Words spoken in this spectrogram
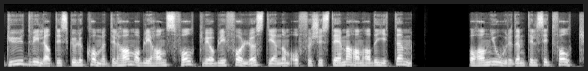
Gud ville at de skulle komme til ham og bli hans folk ved å bli forløst gjennom offersystemet han hadde gitt dem. Og han gjorde dem til sitt folk.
